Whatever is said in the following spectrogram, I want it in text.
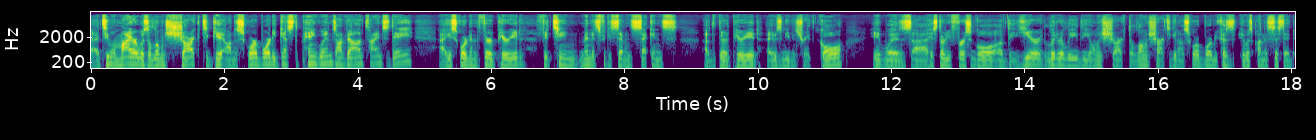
Uh, Timo Meier was a lone shark to get on the scoreboard against the Penguins on Valentine's Day. Uh, he scored in the third period, 15 minutes, 57 seconds of the third period. It was an even strength goal. It was uh, his 31st goal of the year, literally the only shark, the lone shark to get on scoreboard because it was unassisted.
